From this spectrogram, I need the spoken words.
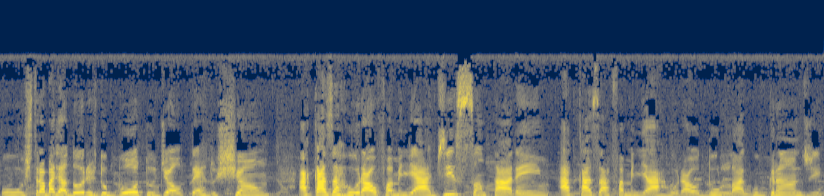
os trabalhadores do Boto de Alter do Chão, a Casa Rural Familiar de Santarém, a Casa Familiar Rural do Lago Grande,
